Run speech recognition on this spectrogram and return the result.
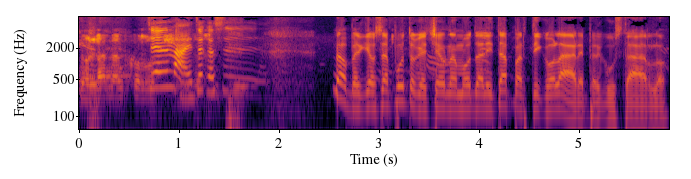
Non l'hanno ancora ucciso. No, perché ho saputo che c'è una modalità particolare per gustarlo.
